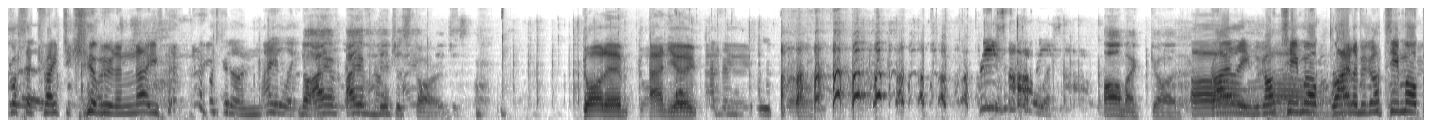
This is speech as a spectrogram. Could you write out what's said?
must have tried to kill me with a knife. I was gonna annihilate No, you I have I have ninja stars. Got him. And you. Have him too, bro. Weezer! Oh my god. Riley, we got to team up. Oh. Riley, we got to team up.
